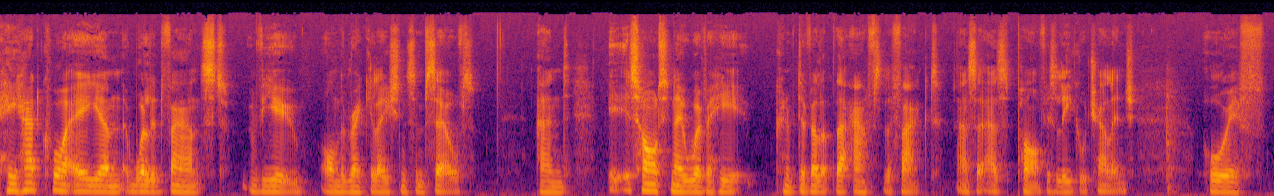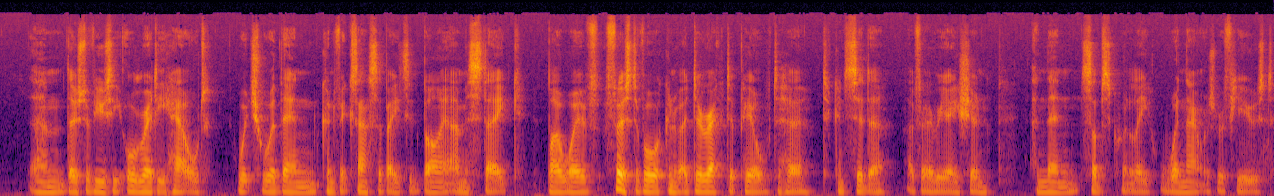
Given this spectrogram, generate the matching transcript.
He had quite a um, well advanced view on the regulations themselves, and it's hard to know whether he kind of developed that after the fact as, a, as part of his legal challenge or if um, those reviews he already held, which were then kind of exacerbated by a mistake by way of, first of all, kind of a direct appeal to her to consider a variation, and then subsequently, when that was refused,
